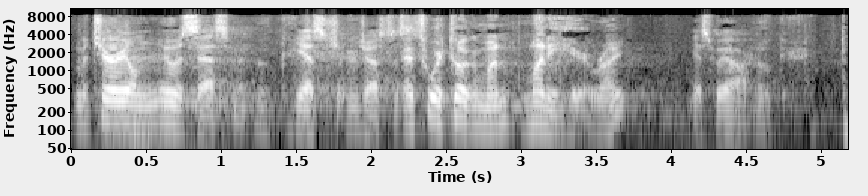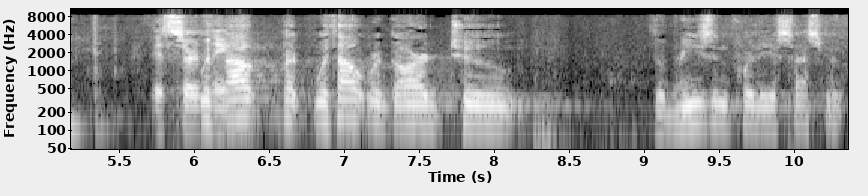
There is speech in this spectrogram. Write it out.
Material new assessment. Okay. Yes, Justice. That's we're talking about money here, right? Yes, we are. Okay. It's certainly without, but without regard to the reason for the assessment.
